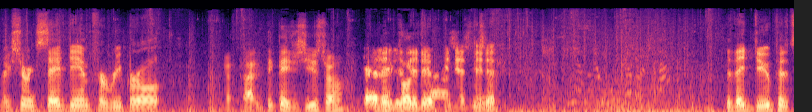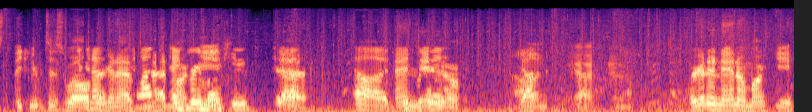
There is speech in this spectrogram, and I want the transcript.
Make sure we save DM for Reaper ult. I think they just used, bro. Yeah, they did. They did. They did. They They did. did. Did they dupe? As, they duped as well. Can They're gonna have can Mad angry Monkey. monkey. Yeah. Uh, And duplicate. Nano. Yeah. Um, Yeah. yeah. They're gonna Nano Monkey.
